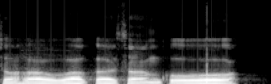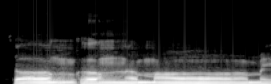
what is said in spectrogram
สหะกสังโฆสังฆนัมมามิ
